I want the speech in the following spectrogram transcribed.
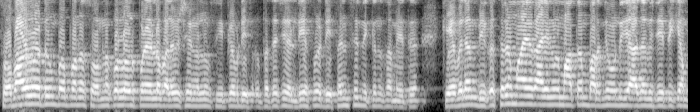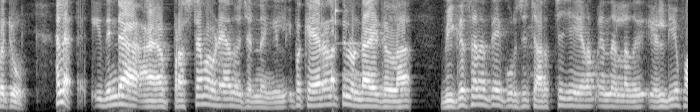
സ്വാഭാവികമായിട്ടും ഇപ്പൊ പറഞ്ഞ സ്വർണക്കൊള്ള ഉൾപ്പെടെയുള്ള പല വിഷയങ്ങളിലും സി പി എഫ് പ്രത്യേകിച്ച് എൽ ഡി എഫ് ഡിഫൻസിൽ നിൽക്കുന്ന സമയത്ത് കേവലം വികസനമായ കാര്യങ്ങൾ മാത്രം പറഞ്ഞുകൊണ്ട് ജാഥ വിജയിപ്പിക്കാൻ പറ്റുമോ അല്ല ഇതിന്റെ പ്രശ്നം എവിടെയാന്ന് വെച്ചിട്ടുണ്ടെങ്കിൽ ഇപ്പൊ കേരളത്തിൽ ഉണ്ടായിട്ടുള്ള വികസനത്തെ കുറിച്ച് ചർച്ച ചെയ്യണം എന്നുള്ളത് എൽ ഡി എഫ്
